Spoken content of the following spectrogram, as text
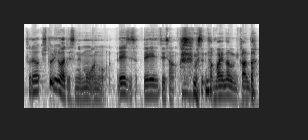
それを一人はですね、もうあの、レイゼ、レイゼさん、すいません、名前なのに噛んだ。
